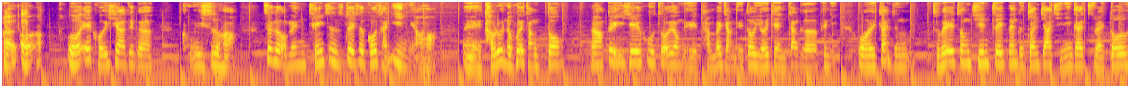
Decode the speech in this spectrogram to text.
呃，我我 echo 一下这个孔医师哈，这个我们前一阵子对这国产疫苗哈，诶讨论的非常多。那对一些副作用也坦白讲也都有一点这个偏离。我赞成指挥中心这边的专家请应该出来多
